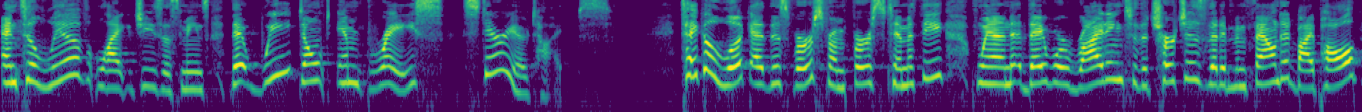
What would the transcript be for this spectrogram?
and to live like Jesus means that we don't embrace stereotypes. Take a look at this verse from 1 Timothy when they were writing to the churches that had been founded by Paul.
